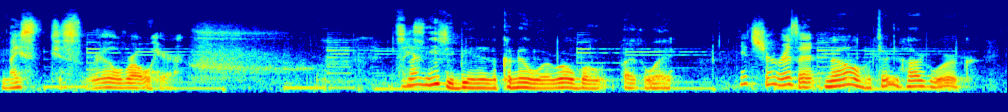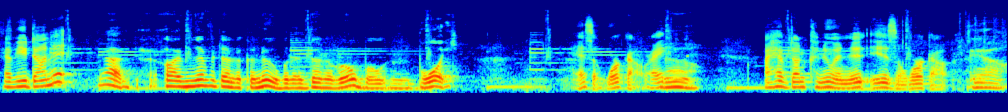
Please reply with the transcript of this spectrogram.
nice, just real row here. It's not easy being in a canoe or a rowboat, by the way. It sure isn't. No, it's really hard work. Have you done it? Yeah, I've never done a canoe, but I've done a rowboat, and boy, That's a workout, right? yeah, I have done canoeing. It is a workout. yeah.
